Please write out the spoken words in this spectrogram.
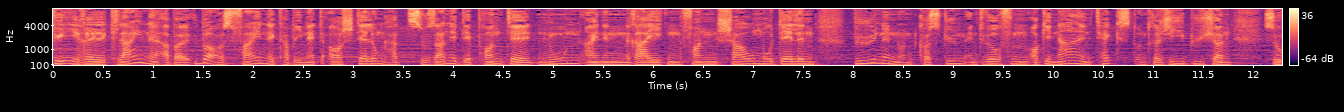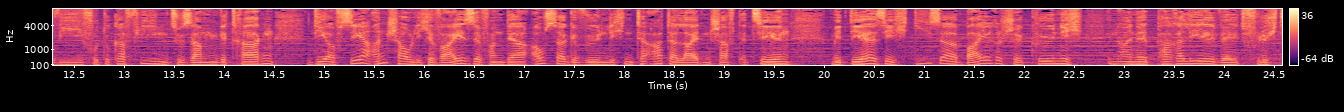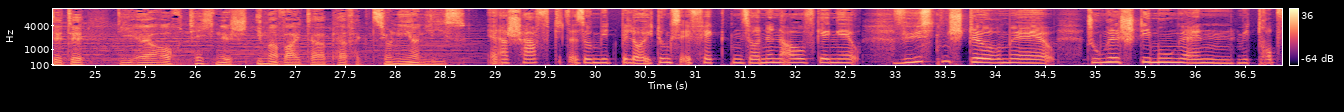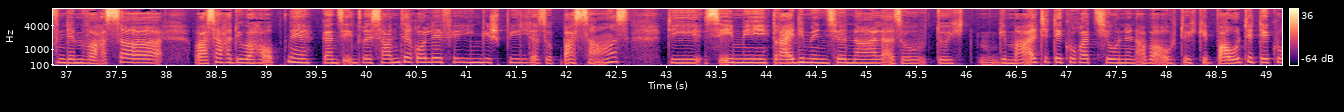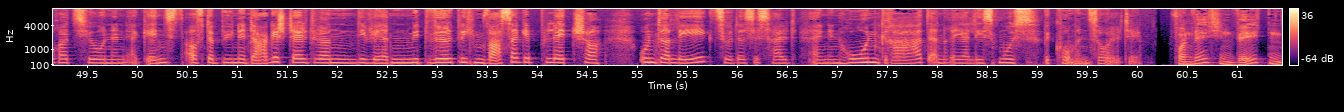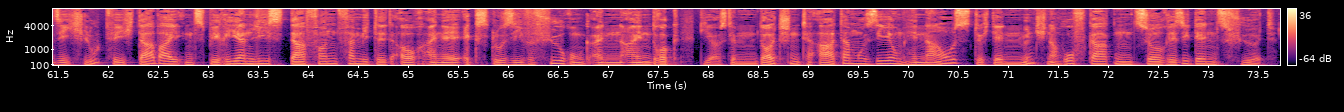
Für ihre kleine, aber überaus feine Kabinettausstellung hat Susanne de Ponte nun einen Reigen von Schaumodellen, Bühnen- und Kostümentwürfen, originalen Text- und Regiebüchern sowie Fotografien zusammengetragen, die auf sehr anschauliche Weise von der außergewöhnlichen Theaterleidenschaft erzählen, mit der sich dieser bayerische König in eine Parallelwelt flüchtete, die er auch technisch immer weiter perfektionieren ließ. Er schafft also mit Beleuchtungseffekten Sonnenaufgänge, Wüstenstürme, Dschungelstimmungen mit tropfendem Wasser. Wasser hat überhaupt eine ganz interessante Rolle für ihn gespielt. Also Bassins, die semi-dreidimensional, also durch gemalte Dekorationen, aber auch durch gebaute Dekorationen ergänzt auf der Bühne dargestellt werden. Die werden mit wirklichem Wassergeplätscher unterlegt, sodass es halt einen hohen Grad an Realismus bekommen sollte. Von welchen Welten sich Ludwig dabei inspirieren ließ, davon vermittelt auch eine exklusive Führung einen Eindruck, die aus dem Deutschen Theatermuseum hinaus durch den Münchner Hofgarten zur Residenz führt.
